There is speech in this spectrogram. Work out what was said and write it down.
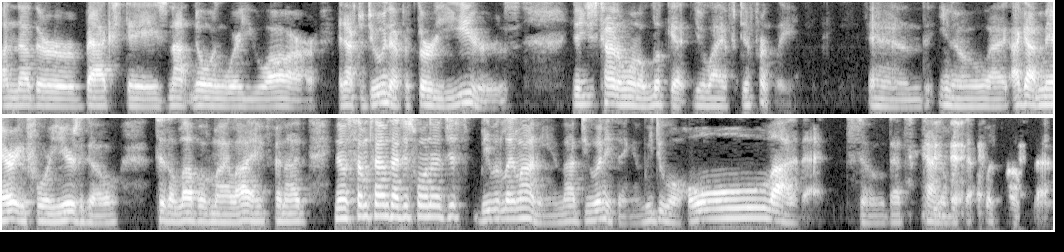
another backstage not knowing where you are and after doing that for 30 years you know you just kind of want to look at your life differently and you know I, I got married four years ago to the love of my life and i you know sometimes i just want to just be with leilani and not do anything and we do a whole lot of that so that's kind of what that what prompts that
